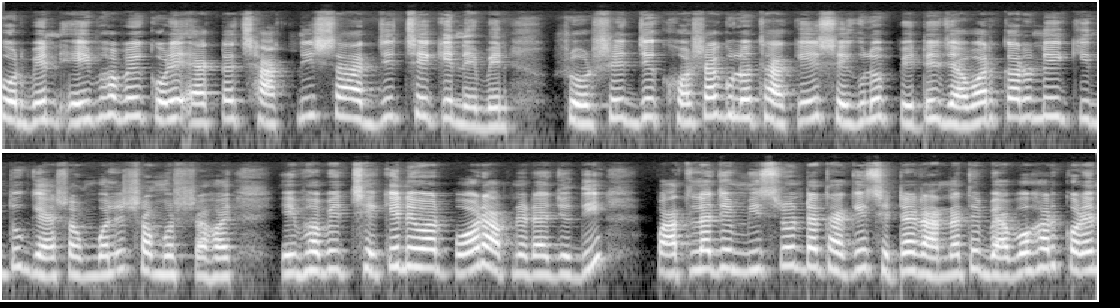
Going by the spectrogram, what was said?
করবেন, এইভাবে করে একটা ছাঁকনির সাহায্যে ছেঁকে নেবেন। সর্ষের যে খোসাগুলো থাকে, সেগুলো পেটে যাওয়ার কারণেই কিন্তু গ্যাস অম্বলের সমস্যা হয়। এইভাবে ছেঁকে নেওয়ার পর আপনারা যদি পাতলা যে মিশ্রণটা থাকে সেটা রান্নাতে ব্যবহার করেন,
